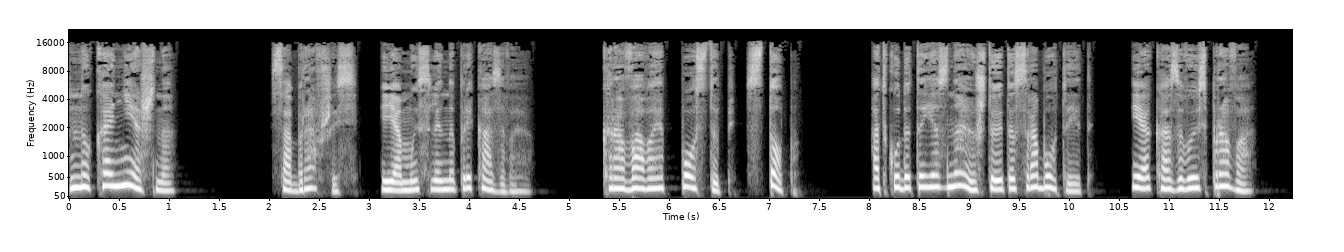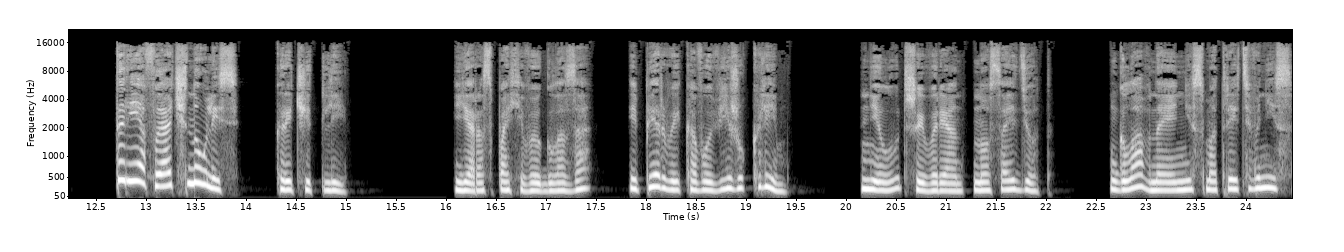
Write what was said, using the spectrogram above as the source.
Ну, конечно! Собравшись, я мысленно приказываю. Кровавая поступь, стоп! Откуда-то я знаю, что это сработает, и оказываюсь права. «Трефы очнулись!» — кричит Ли. Я распахиваю глаза, и первый, кого вижу, — Клим. Не лучший вариант, но сойдет. Главное — не смотреть вниз,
